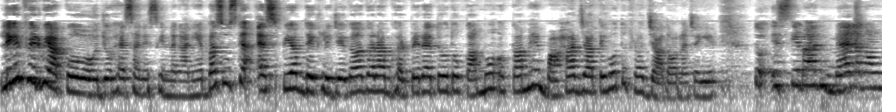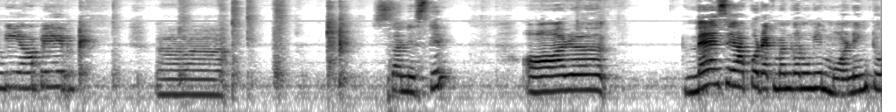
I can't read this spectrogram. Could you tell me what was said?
लेकिन फिर भी आपको जो है सन स्किन लगानी है। बस उसका एसपीएफ देख लीजिएगा। अगर आप घर पे रहते हो तो कम हो, कम है, बाहर जाते हो तो थोड़ा ज़्यादा होना चाहिए। तो इसके बाद मैं लगाऊँगी यहाँ पे सन स्किन। और मैं इसे आपको रेकमेंड करूँगी मॉर्निंग टू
